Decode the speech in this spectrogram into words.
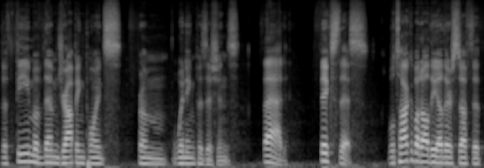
the theme of them dropping points from winning positions. Thad, fix this. We'll talk about all the other stuff that,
